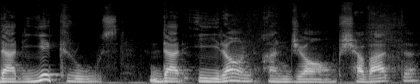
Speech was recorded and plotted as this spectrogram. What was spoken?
در یک روز در ایران انجام شود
